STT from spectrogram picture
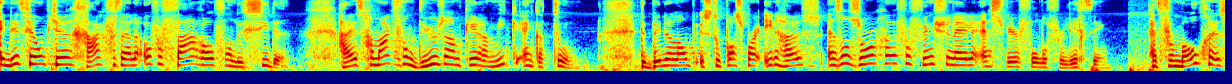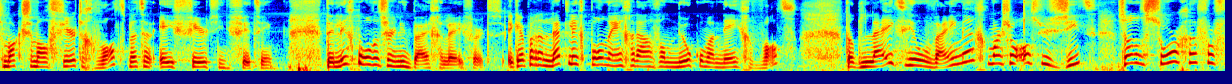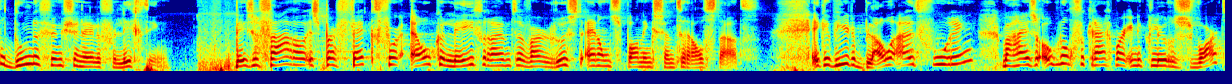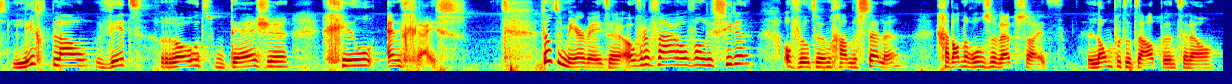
In dit filmpje ga ik vertellen over Faro van Lucide. Hij is gemaakt van duurzaam keramiek en katoen. De binnenlamp is toepasbaar in huis en zal zorgen voor functionele en sfeervolle verlichting. Het vermogen is maximaal 40 watt met een E14 fitting. De lichtbron is er niet bij geleverd. Ik heb er een LED-lichtbron in gedaan van 0,9 watt. Dat lijkt heel weinig, maar zoals u ziet zal het zorgen voor voldoende functionele verlichting. Deze Faro is perfect voor elke leefruimte waar rust en ontspanning centraal staat. Ik heb hier de blauwe uitvoering, maar hij is ook nog verkrijgbaar in de kleuren zwart, lichtblauw, wit, rood, beige, geel en grijs. Wilt u meer weten over de Faro van Lucide of wilt u hem gaan bestellen? Ga dan naar onze website lampentotaal.nl.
